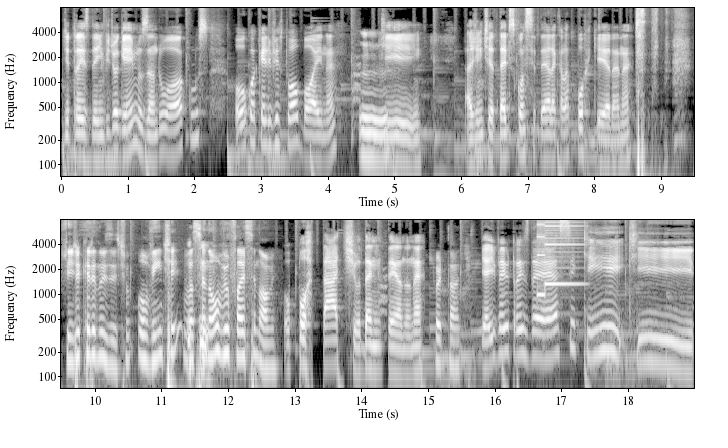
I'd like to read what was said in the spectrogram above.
de 3D em videogame, usando óculos, ou com aquele Virtual Boy, né? Uhum. Que a gente até desconsidera aquela porqueira, né? Finge que ele não existe. Ouvinte, você não ouviu falar esse nome. O portátil da Nintendo, né? Portátil. E aí veio o 3DS que, que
